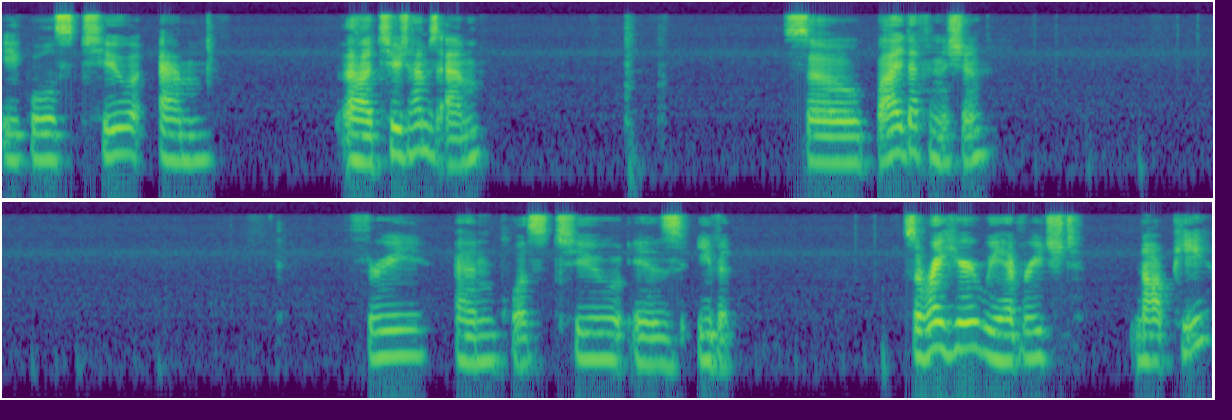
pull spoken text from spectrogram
equals 2m, uh, 2 times m. So by definition, 3n plus 2 is even. So right here we have reached not p.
